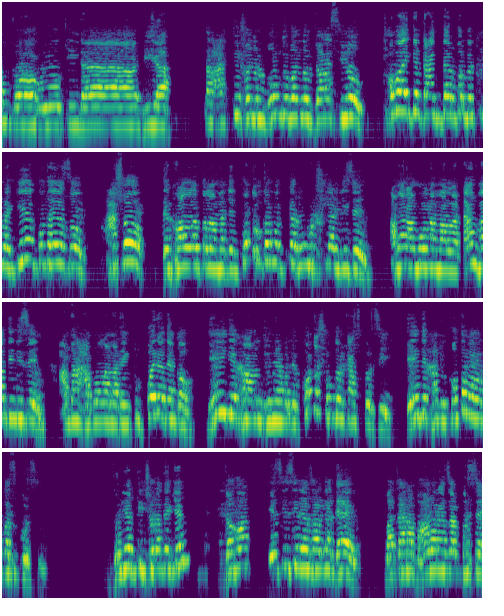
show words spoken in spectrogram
اقرءوا كتابيه তার আত্মীয় স্বজন বন্ধু বান্ধব যারা ছিল সবাইকে ডাক দেওয়ার বলবে তোমরা কে কোথায় আছো আসো দেখো আল্লাহ তালা আমাকে কত চমৎকার পুরস্কার দিয়েছে আমার আমল নামা আল্লাহ ডান হাতে দিছে আমার আমল নামাটা একটু পয়লা দেখো এই দেখো আমি দুনিয়ার মধ্যে কত সুন্দর কাজ করছি এই দেখো আমি কত বড় কাজ করছি দুনিয়ার দৃশ্যটা দেখেন যখন এসএসসি রেজাল্টটা দেয় বা যারা ভালো রেজাল্ট করছে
